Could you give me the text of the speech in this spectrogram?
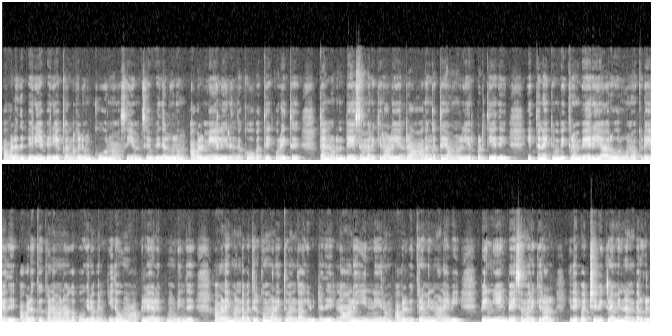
அவளது பெரிய பெரிய கண்களும் கூர் நாசியும் செவ்விதழ்களும் அவள் மேல் இருந்த கோபத்தை குறைத்து தன்னுடன் பேச மறுக்கிறாளே என்ற ஆதங்கத்தை அவனுள் ஏற்படுத்தியது. இத்தனைக்கும் விக்ரம் வேறு யாரோ ஒருவனோ கிடையாது. அவளுக்கு கணவனாகப் போகிறவன். இதோ மாப்பிள்ளை அழைப்பு முடிந்து அவனை மண்டபத்திற்கும் அழைத்து வந்தாகிவிட்டது. நாளை இந்நேரம் அவள் விக்ரமின் மனைவி. பின் ஏன் பேச மறுக்கிறாள்? இதை பற்றி விக்ரமின் நண்பர்கள்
